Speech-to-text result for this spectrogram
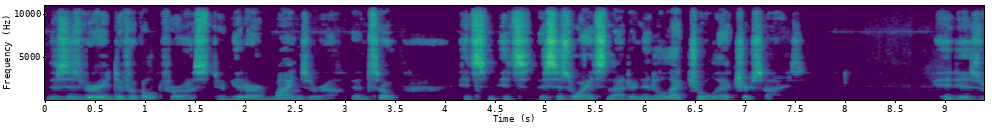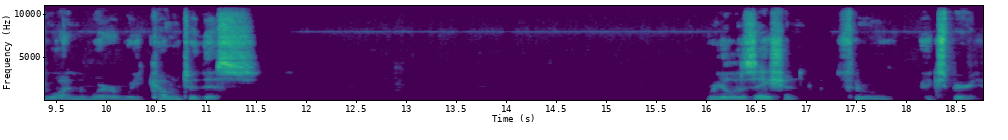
this is very difficult for us to get our minds around. And so, it's it's this is why it's not an intellectual exercise. It is one where we come to this realization through experience.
